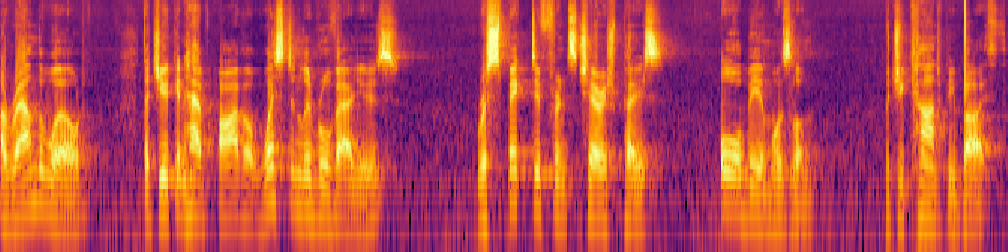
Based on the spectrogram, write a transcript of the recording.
around the world that you can have either Western liberal values, respect difference, cherish peace, or be a Muslim, but you can't be both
